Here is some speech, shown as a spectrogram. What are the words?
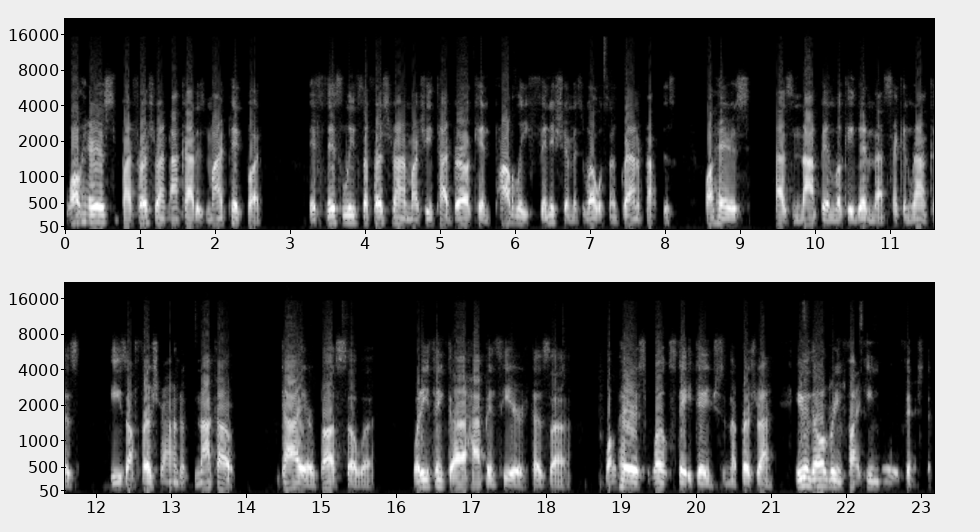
Walt Harris by first round knockout is my pick, but if this leaves the first round, Marcin Tybura can probably finish him as well with some ground and pound. Because Walt Harris has not been looking good in that second round because he's a first round knockout guy or bust. So, uh, what do you think uh, happens here? Because uh, Walt Harris will stay dangerous in the first round. Even the Overeem fight, he nearly finished it.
